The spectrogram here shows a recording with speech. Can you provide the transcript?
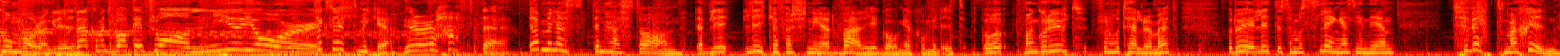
God morgon, Gry. Välkommen tillbaka ifrån New York. Tack så jättemycket. Hur har du haft det? Ja, men alltså, den här stan, jag blir lika fascinerad varje gång jag kommer dit. Och man går ut från hotellrummet och då är det lite som att slängas in i en tvättmaskin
